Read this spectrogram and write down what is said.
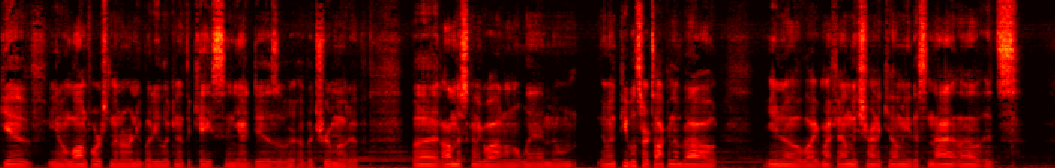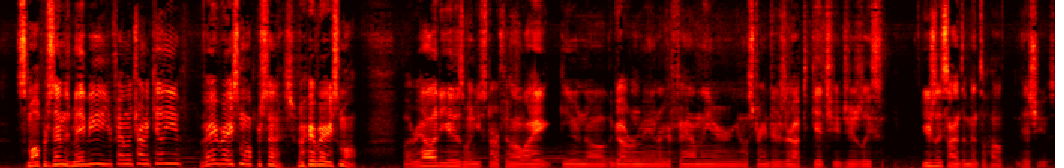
give you know law enforcement or anybody looking at the case any ideas of a, of a true motive. But i'm just gonna go out on a limb and, when people start talking about you know like my family's trying to kill me this and that well, it's small percentage maybe your family trying to kill you? Very very small percentage. Very very small but reality is when you start feeling like, you know, the government or your family or, you know, strangers are out to get you, it's usually, usually signs of mental health issues.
